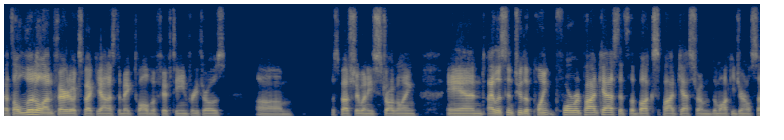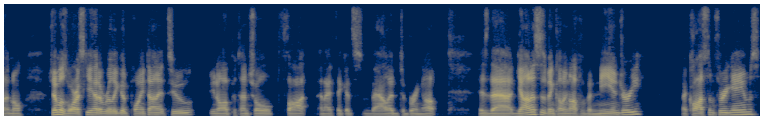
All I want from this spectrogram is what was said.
that's a little unfair to expect Giannis to make twelve of fifteen free throws, um, especially when he's struggling. And I listened to the Point Forward podcast. It's the Bucks podcast from the Milwaukee Journal Sentinel. Jim Owczarski had a really good point on it too. You know, a potential thought, and I think it's valid to bring up, is that Giannis has been coming off of a knee injury that cost him three games.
